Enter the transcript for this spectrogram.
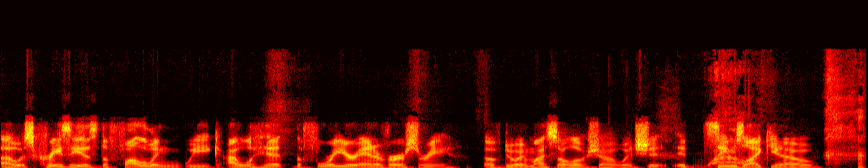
Uh, what's crazy is the following week, I will hit the four year anniversary of doing my solo show, which it, it wow. seems like, you know,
